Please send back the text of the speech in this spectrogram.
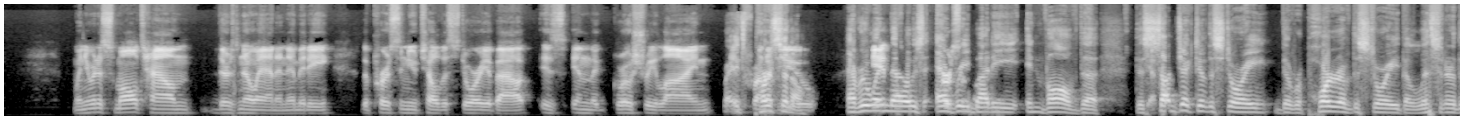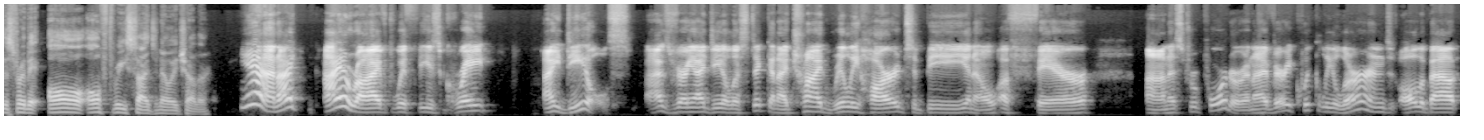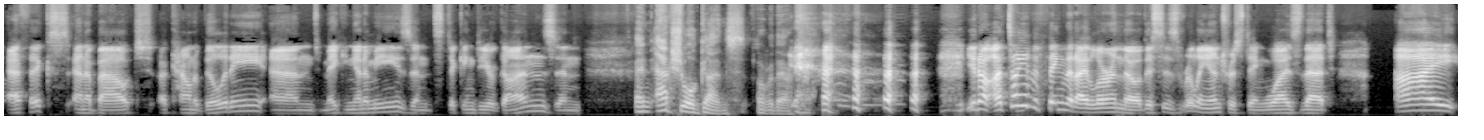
When you're in a small town, there's no anonymity. the person you tell the story about is in the grocery line. Right. It's personal. Everyone it's knows everybody personal. involved. The the yep. subject of the story, the reporter of the story, the listener of the story, they all all three sides know each other. Yeah, and I I arrived with these great ideals. I was very idealistic and I tried really hard to be, you know, a fair honest reporter. And I very quickly learned all about ethics and about accountability and making enemies and sticking to your guns and and actual guns over there. you know, I'll tell you the thing that I learned though, this is really interesting, was that I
